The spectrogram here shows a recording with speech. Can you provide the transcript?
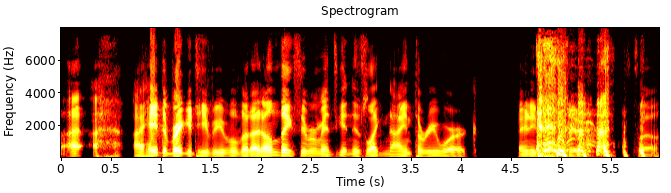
I, I I hate to break it to you people, but I don't think Superman's getting his like nine three work anytime soon. so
